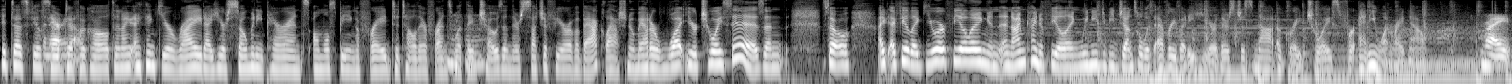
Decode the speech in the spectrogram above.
it does feel scenario. so difficult. And I, I, think you're right. I hear so many parents almost being afraid to tell their friends mm-hmm. what they've mm-hmm. chosen. There's such a fear of a backlash, no matter what your choice is. And so I, I feel like you're feeling, and, and I'm kind of feeling, we need to be gentle with everybody here. There's just not a great choice for anyone right now. Right.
